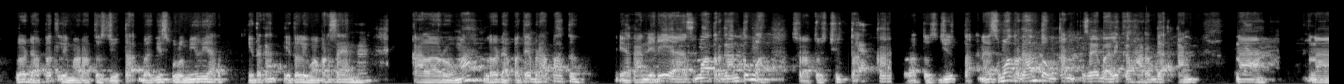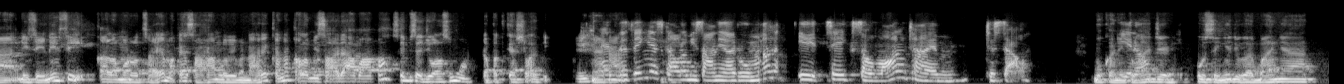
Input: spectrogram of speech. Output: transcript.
lo dapat 500 juta bagi 10 miliar, gitu kan? Itu lima persen. Mm-hmm. Kalau rumah lo dapatnya berapa tuh? Ya kan? Jadi ya semua tergantung lah. 100 juta ya. kan 100 juta. Nah semua tergantung. Kan saya balik ke harga kan. Nah nah di sini sih kalau menurut saya makanya saham lebih menarik. Karena kalau misalnya ada apa-apa saya bisa jual semua. Dapat cash lagi. Ya and kan? the thing is kalau misalnya rumah it takes a long time to sell. Bukan you itu know? aja. Pusingnya juga banyak.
